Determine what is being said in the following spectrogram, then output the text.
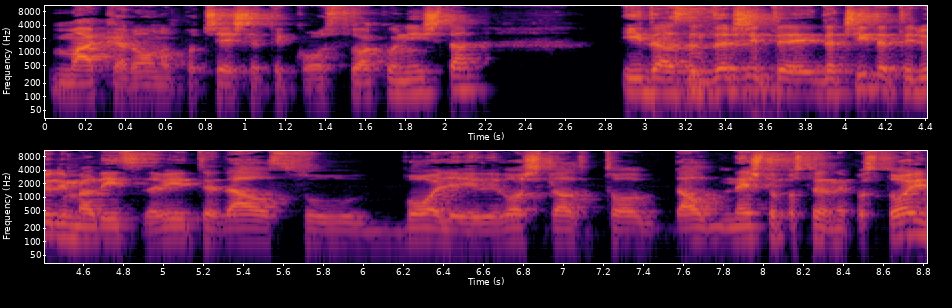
makar ono počešljate kosu ako ništa, i da zadržite, da čitate ljudima lice, da vidite da li su bolje ili loše, da li, to, da li nešto postoji ne postoji,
